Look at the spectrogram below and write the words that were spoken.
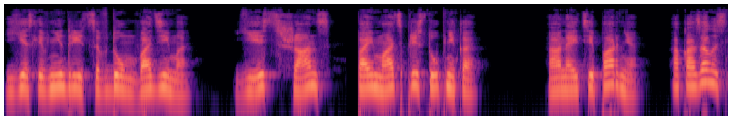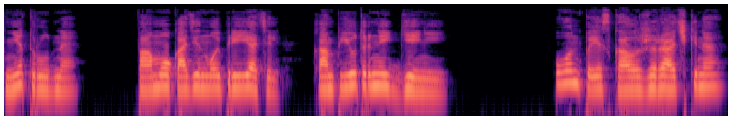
если внедриться в дом Вадима, есть шанс поймать преступника. А найти парня оказалось нетрудно. Помог один мой приятель, компьютерный гений. Он поискал Жрачкина,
